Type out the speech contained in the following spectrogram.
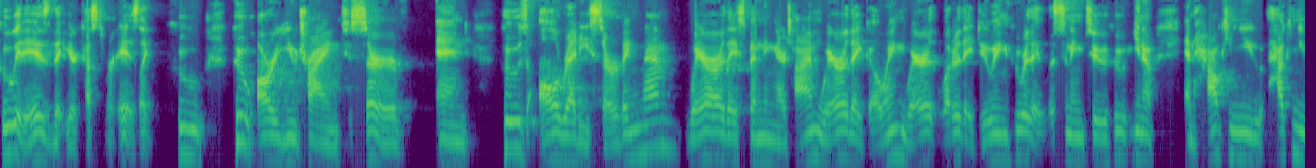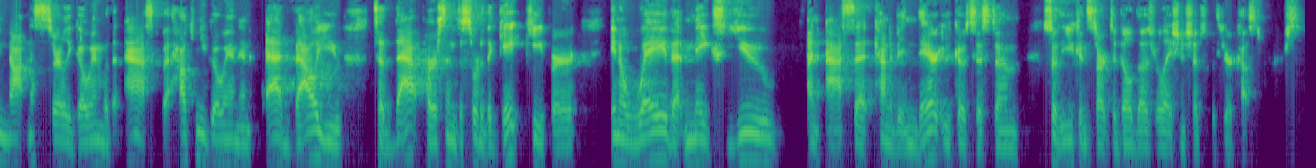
who it is that your customer is. Like who who are you trying to serve? And who's already serving them? Where are they spending their time? Where are they going? Where what are they doing? Who are they listening to? Who you know and how can you how can you not necessarily go in with an ask but how can you go in and add value to that person to sort of the gatekeeper in a way that makes you an asset kind of in their ecosystem so that you can start to build those relationships with your customers?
